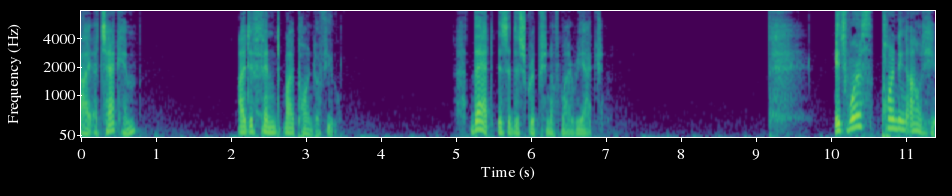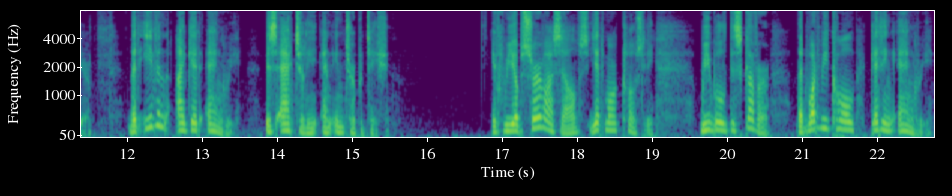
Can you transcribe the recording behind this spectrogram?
I attack him. I defend my point of view. That is a description of my reaction. It's worth pointing out here that even I get angry is actually an interpretation. If we observe ourselves yet more closely, we will discover that what we call getting angry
